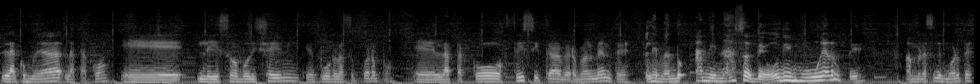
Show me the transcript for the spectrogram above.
la comunidad la atacó, eh, le hizo body shaming, que burla su cuerpo, la atacó física, verbalmente, le mandó amenazas de odio y muerte amenazas de muerte,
